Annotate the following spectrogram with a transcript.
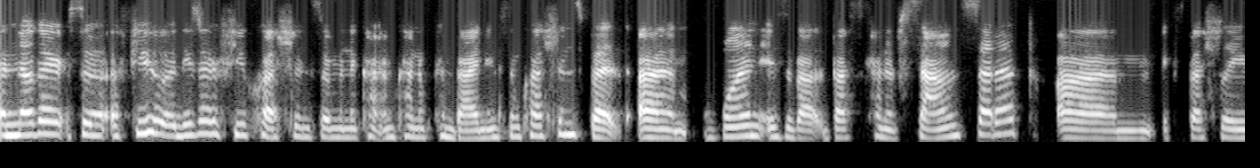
another, so a few, these are a few questions. So I'm gonna, I'm kind of combining some questions, but um, one is about best kind of sound setup, um, especially,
